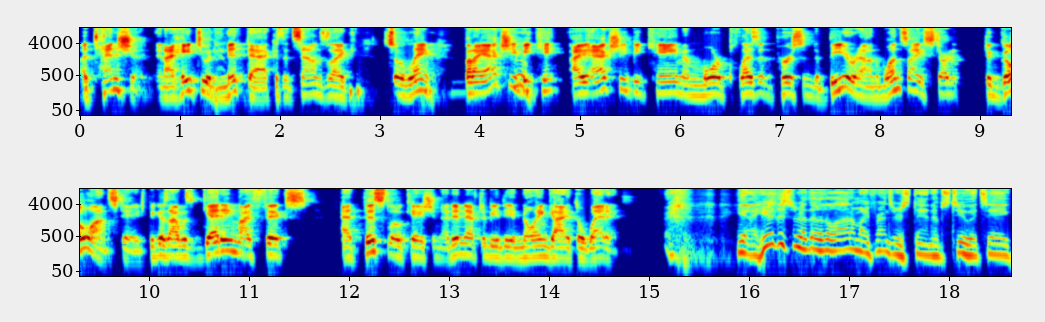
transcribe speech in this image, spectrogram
attention, and I hate to admit that because it sounds like so lame. But I actually True. became I actually became a more pleasant person to be around once I started to go on stage because I was getting my fix at this location. I didn't have to be the annoying guy at the wedding. Yeah, I hear this with a lot of my friends are stand-ups too. It's a,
